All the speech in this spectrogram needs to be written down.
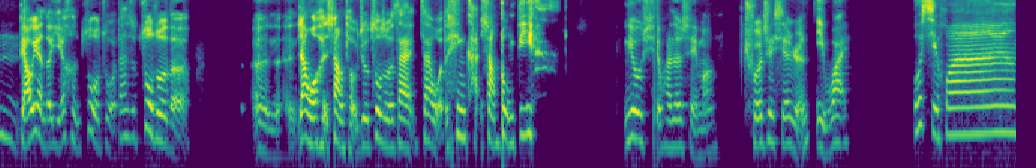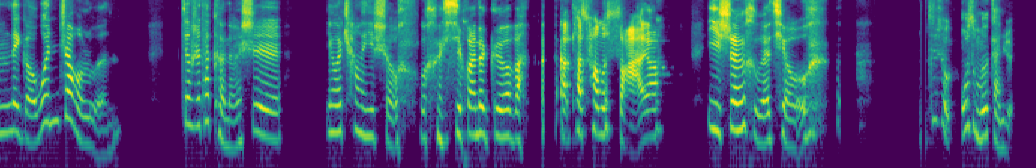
嗯，表演的也很做作，但是做作的，嗯，让我很上头，就做作在在我的心坎上蹦迪。你有喜欢的谁吗？除了这些人以外，我喜欢那个温兆伦，就是他可能是因为唱了一首 我很喜欢的歌吧。他他唱的啥呀？一生何求？这首我怎么感觉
